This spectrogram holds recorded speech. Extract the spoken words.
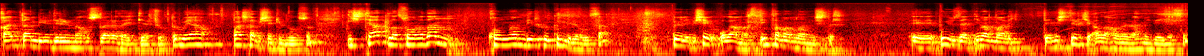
Kalpten bildirilme hususlara da ihtiyaç yoktur. Veya başka bir şekilde olsun. İçtihatla sonradan konulan bir hüküm bile olsa böyle bir şey olamaz. Din tamamlanmıştır. Ee, bu yüzden İmam Malik demiştir ki Allah ona rahmet eylesin.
